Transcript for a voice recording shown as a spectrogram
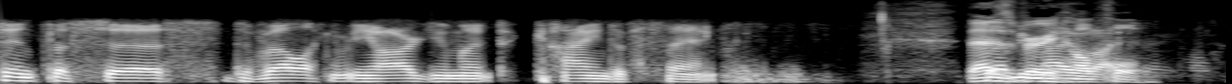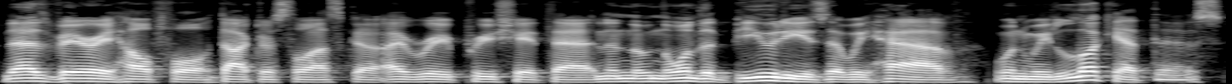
synthesis, developing the argument kind of thing. That That'd is very helpful. Advice. That is very helpful, Dr. Saleska. I really appreciate that. And then the, one of the beauties that we have when we look at this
